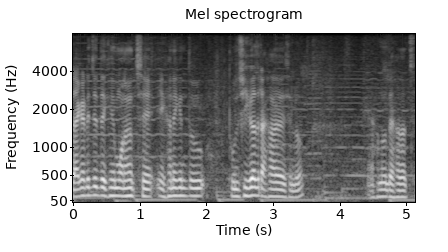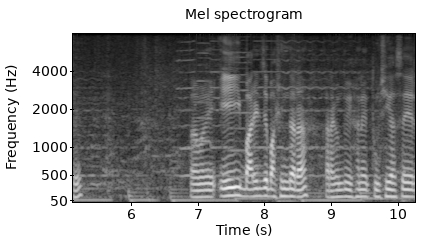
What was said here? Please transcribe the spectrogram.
জায়গাটি যে দেখে মনে হচ্ছে, এখানে কিন্তু তুলসী গাছ রাখা হয়েছিল, এখনও দেখা যাচ্ছে। তার মানে এই বাড়ির যে বাসিন্দারা, তারা কিন্তু এখানে তুলসী গাছের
